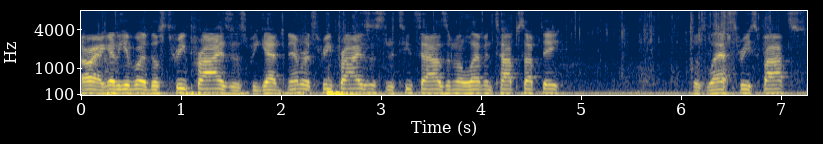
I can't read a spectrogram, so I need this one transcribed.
All right, I got to give away those three prizes. We got remember three prizes to the 2011 Topps Update. Those last three spots.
